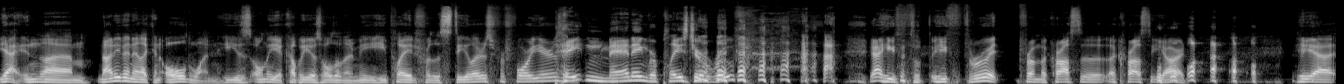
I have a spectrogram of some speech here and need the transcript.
Yeah in um not even like an old one he's only a couple years older than me he played for the steelers for four years Peyton Manning replaced your roof. yeah he th- he threw it from across the across the yard He uh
